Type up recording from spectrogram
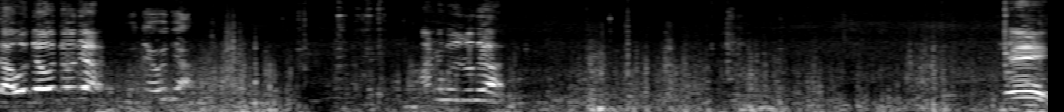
ஊத்தியா ஊத்தி ஊத்தியா? ஊத்தியா ஊத்தியா. அண்ணன் சுடுதா ஏய்.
